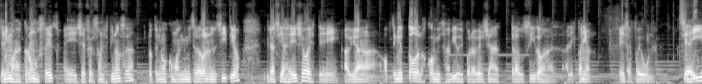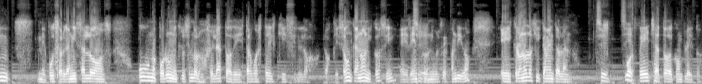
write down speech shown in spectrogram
tenemos a Cronfed, eh, Jefferson Espinosa, lo teníamos como administrador en el sitio. Gracias a ello, este, había obtenido todos los cómics habidos y por haber ya traducido al, al español. Esa fue una. sí. De ahí me puse a organizarlos uno por uno, incluyendo los relatos de Star Wars Tales, que es los, los que son canónicos, ¿sí? Eh, dentro Sí. del universo expandido, eh, cronológicamente hablando, Sí, sí, por fecha, todo completo.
